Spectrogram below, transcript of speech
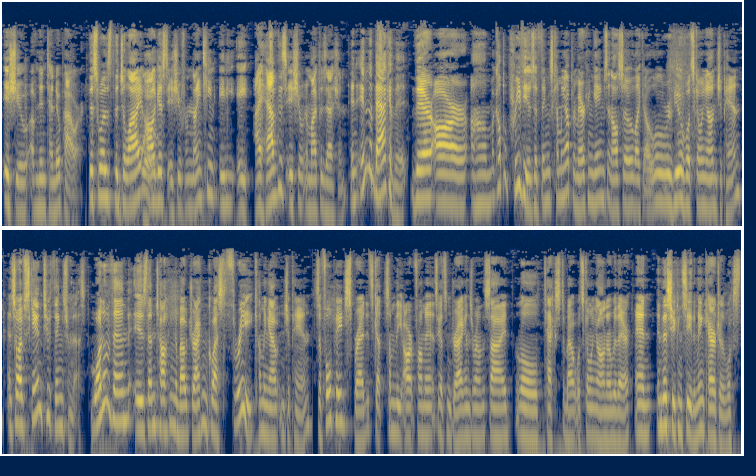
issue of Nintendo Power. This was the July Whoa. August issue from 1988. I have this issue in my possession. And in the back of it, there are um, a couple previews of things coming up in American games and also like a little review of what's going on in Japan. And so I've scanned two things from this. One of them is them talking about Dragon Quest 3 coming out in Japan. It's a full page spread. It's got some of the art from it. It's got some dragons around the side, a little text about what's going on over there. And in this, you can see the main character looks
